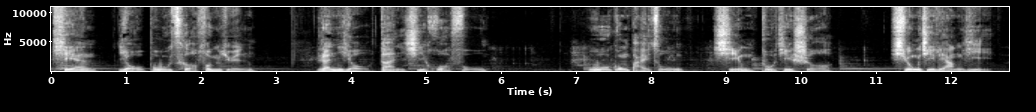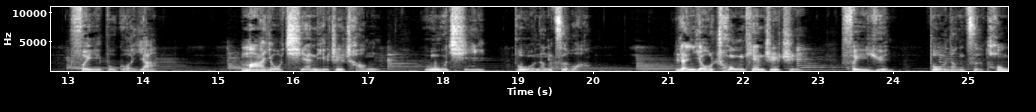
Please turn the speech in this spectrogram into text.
天有不测风云，人有旦夕祸福。蜈蚣百足，行不及蛇；雄鸡两翼，飞不过鸦。马有千里之程，无骑不能自往。人有冲天之志，非运不能自通。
